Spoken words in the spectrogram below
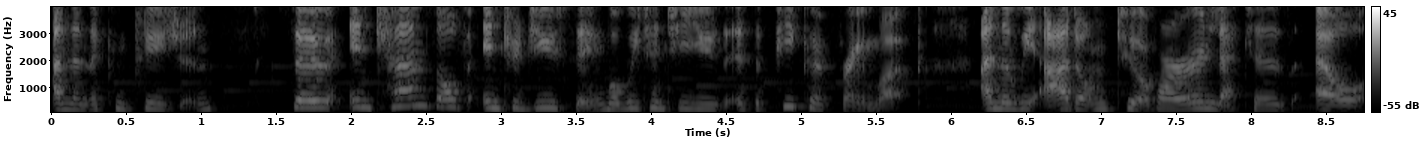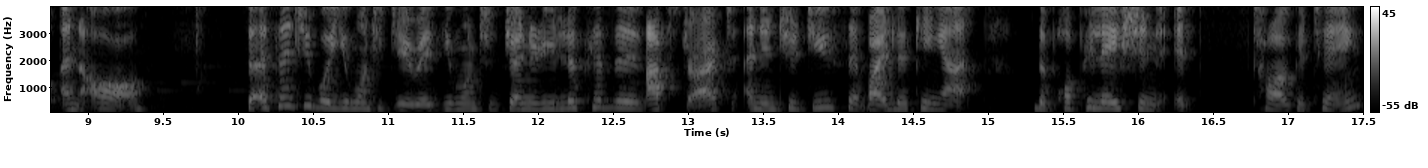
and then the conclusion. So in terms of introducing, what we tend to use is the PICO framework, and then we add on two of our own letters, L and R. So essentially what you want to do is you want to generally look at the abstract and introduce it by looking at the population it's targeting,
